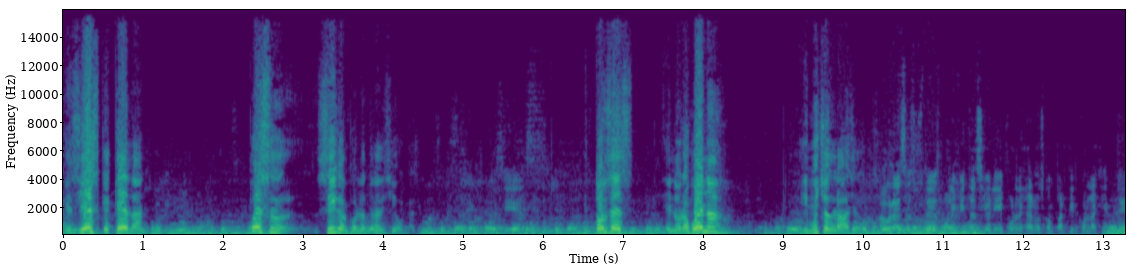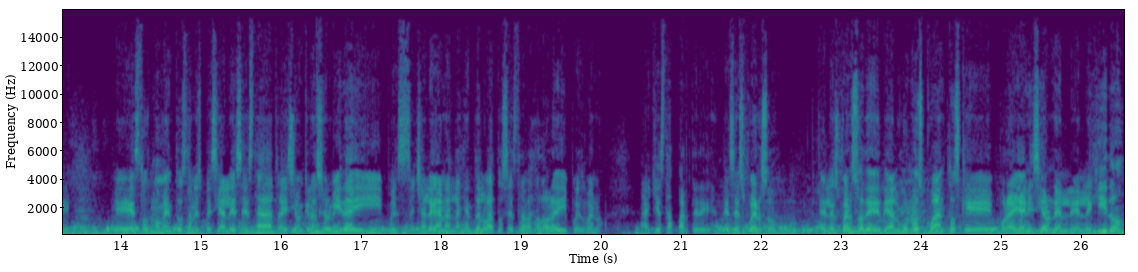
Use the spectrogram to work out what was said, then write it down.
que si es que quedan, pues sigan con la tradición. Entonces, enhorabuena y muchas gracias. Gracias a ustedes por la invitación y por dejarnos compartir con la gente eh, estos momentos tan especiales, esta tradición que no se olvida y pues echarle ganas. La gente de Lobatos es trabajadora y pues bueno, aquí está parte de, ese esfuerzo. El esfuerzo de, algunos cuantos que por allá iniciaron el, ejido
